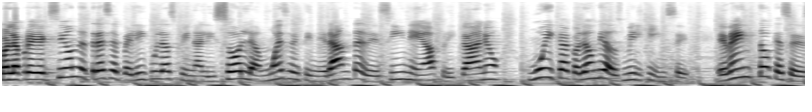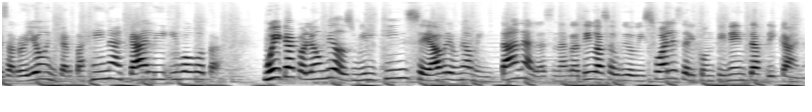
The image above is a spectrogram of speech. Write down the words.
Con la proyección de 13 películas finalizó la muestra itinerante de cine africano Muica Colombia 2015, evento que se desarrolló en Cartagena, Cali y Bogotá. Muica Colombia 2015 abre una ventana a las narrativas audiovisuales del continente africano,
